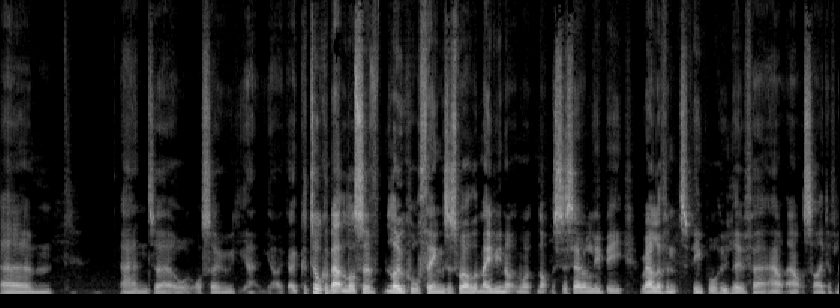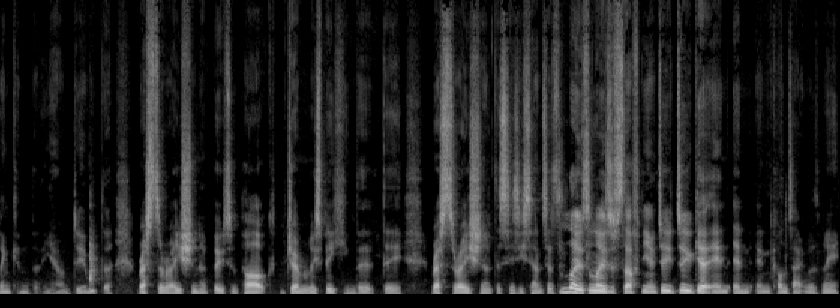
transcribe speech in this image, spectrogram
Um, and uh, also I could talk about lots of local things as well that maybe not not necessarily be relevant to people who live uh, out outside of Lincoln. But you know, I'm doing the restoration of Boultham Park. Generally speaking, the the restoration of the city centre. There's Loads and loads of stuff. You know, do do get in in, in contact with me.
